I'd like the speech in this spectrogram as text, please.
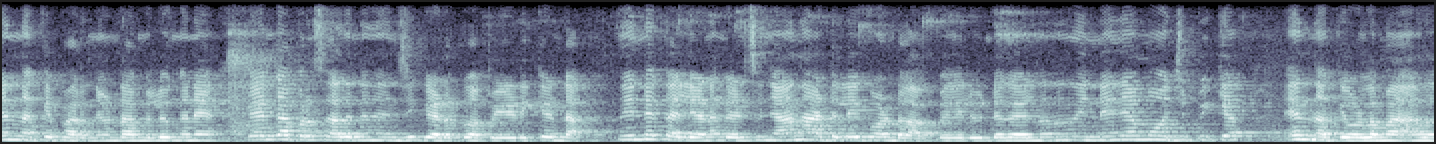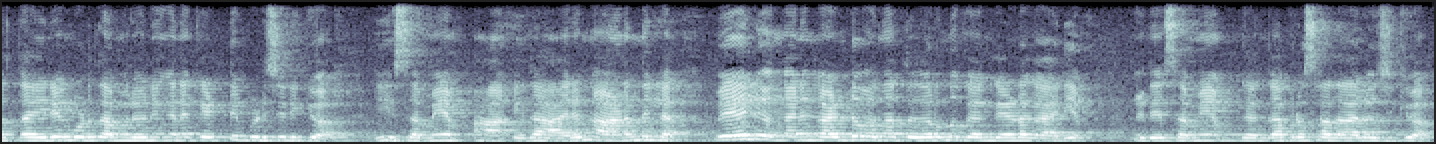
എന്നൊക്കെ പറഞ്ഞുകൊണ്ട് അമലു ഇങ്ങനെ ഗംഗാപ്രസാദിന്റെ നെഞ്ചി കിടക്കുക പേടിക്കണ്ട. നിന്നെ കല്യാണം കഴിച്ച് ഞാൻ നാട്ടിലേക്ക് കൊണ്ടുപോവാം വേലുവിന്റെ കയ്യിൽ നിന്ന് നിന്നെ ഞാൻ മോചിപ്പിക്കാം. എന്നൊക്കെയുള്ള ധൈര്യം കൊടുത്ത് അമലുവിനെ ഇങ്ങനെ കെട്ടിപ്പിടിച്ചിരിക്കുക ഈ സമയം ആ ഇതാരും കാണുന്നില്ല. വേലു എങ്ങാനും കണ്ടുവന്നാൽ തീർന്നു ഗംഗയുടെ കാര്യം. ഇതേ സമയം ഗംഗാപ്രസാദ് ആലോചിക്കുക.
